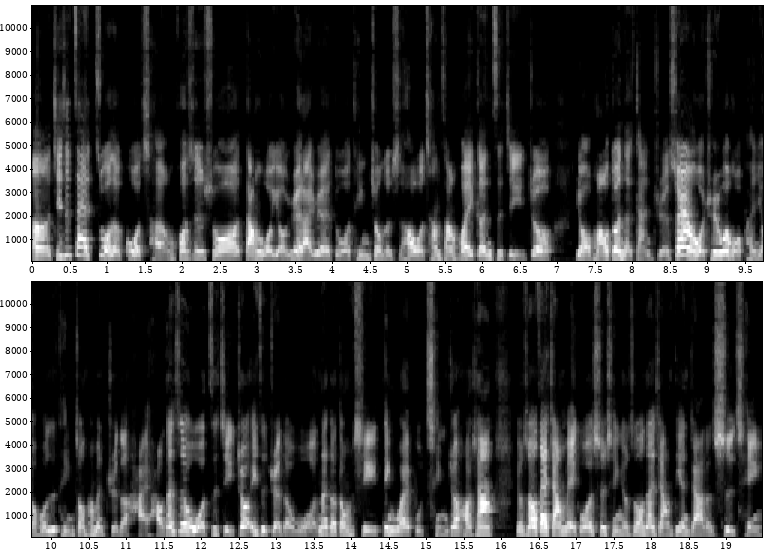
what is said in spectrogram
呃，其实，在做的过程，或是说当我有越来越多听众的时候，我常常会跟自己就。有矛盾的感觉，虽然我去问我朋友或是听众，他们觉得还好，但是我自己就一直觉得我那个东西定位不清，就好像有时候在讲美国的事情，有时候在讲店家的事情，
